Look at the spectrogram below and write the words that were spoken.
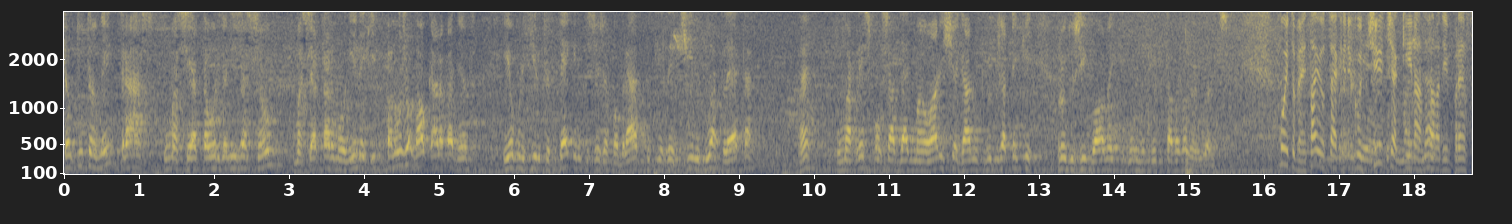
Então tu também traz uma certa organização, uma certa harmonia da equipe para não jogar o cara para dentro. Eu prefiro que o técnico seja cobrado do que retire do atleta né, uma responsabilidade maior e chegar no clube já tem que produzir igual no clube que estava jogando antes. Muito bem, tá aí o técnico Tite aqui na sala de imprensa.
